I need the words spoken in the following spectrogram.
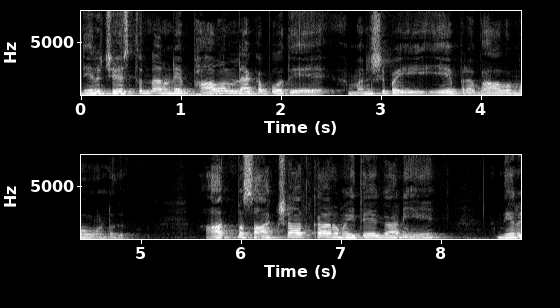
నేను చేస్తున్నాననే భావం లేకపోతే మనిషిపై ఏ ప్రభావమో ఉండదు. ఆత్మ సాక్షాత్కారం అయితే కానీ నేను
